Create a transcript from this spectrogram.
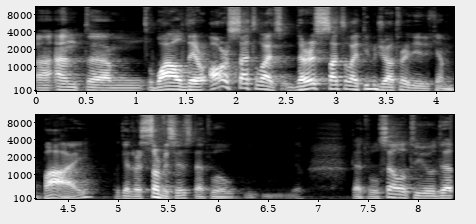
Uh, and um, while there are satellites, there is satellite imagery already you can buy. Okay, there are services that will that will sell it to you. The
